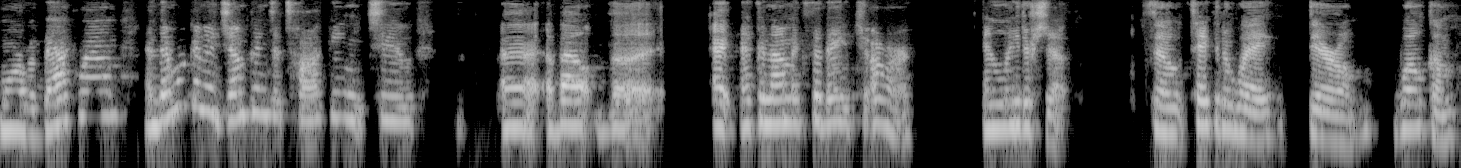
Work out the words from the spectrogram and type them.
more of a background, and then we're going to jump into talking to uh, about the economics of HR and leadership. So take it away, Daryl. Welcome.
